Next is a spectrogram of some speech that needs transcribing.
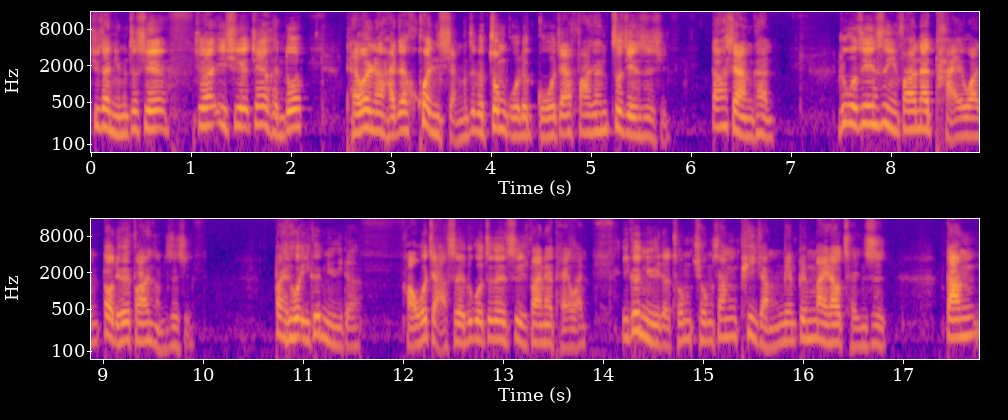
就在你们这些，就在一些，就在很多台湾人还在幻想这个中国的国家发生这件事情。大家想想看。如果这件事情发生在台湾，到底会发生什么事情？拜托，一个女的，好，我假设如果这件事情发生在台湾，一个女的从穷乡僻壤里面被卖到城市当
